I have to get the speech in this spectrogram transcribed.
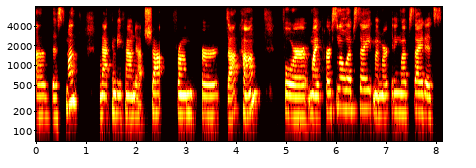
of this month. That can be found at shopfromher.com. For my personal website, my marketing website, it's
